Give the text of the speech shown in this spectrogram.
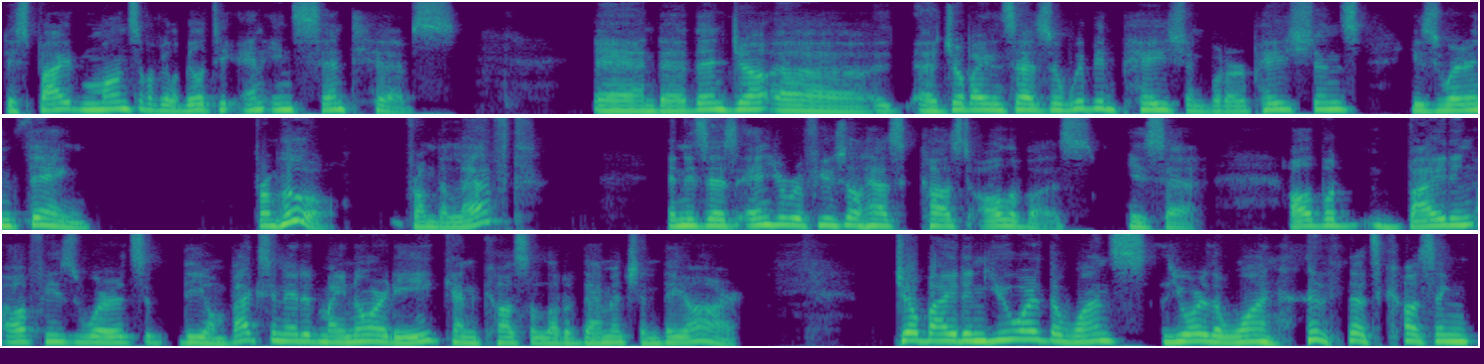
despite months of availability and incentives. And uh, then Joe, uh, uh, Joe Biden says, We've been patient, but our patience is wearing thin from who? From the left? And he says, and your refusal has cost all of us, he said. All but biting off his words, the unvaccinated minority can cause a lot of damage, and they are. Joe Biden, you are the ones, you are the one that's causing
